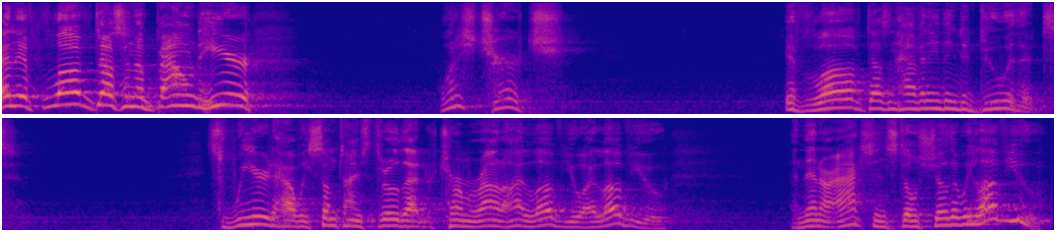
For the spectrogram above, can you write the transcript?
And if love doesn't abound here, what is church? If love doesn't have anything to do with it. It's weird how we sometimes throw that term around I love you, I love you. And then our actions don't show that we love you.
